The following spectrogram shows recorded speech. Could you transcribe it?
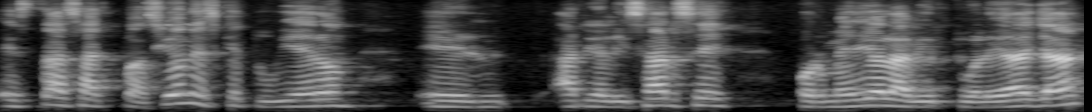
estas actuaciones que tuvieron a realizarse por medio de la virtualidad ya,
